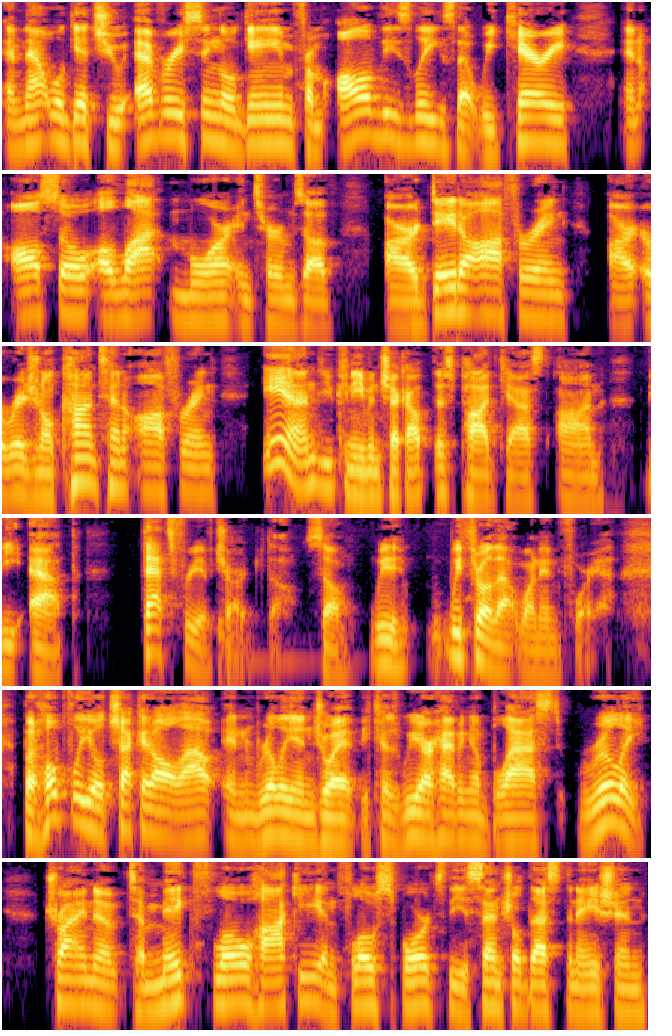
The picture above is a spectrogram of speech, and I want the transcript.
and that will get you every single game from all of these leagues that we carry and also a lot more in terms of our data offering, our original content offering, and you can even check out this podcast on the app. That's free of charge though. So we we throw that one in for you. But hopefully you'll check it all out and really enjoy it because we are having a blast really trying to, to make FloHockey and FloSports the essential destination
